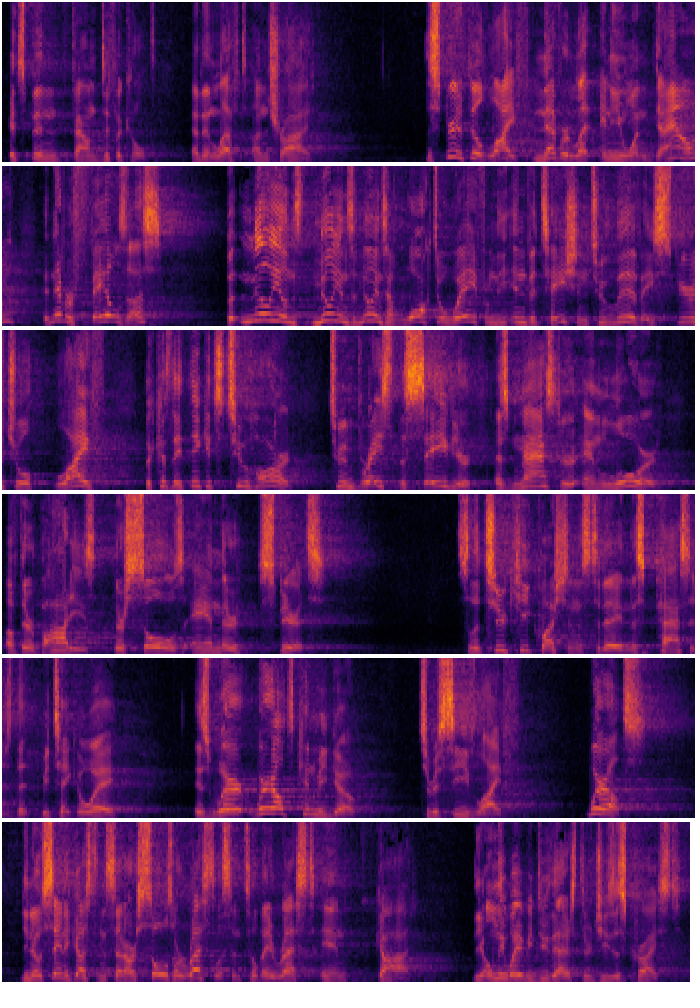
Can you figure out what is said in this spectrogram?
it's been found difficult and then left untried. The spirit filled life never let anyone down, it never fails us. But millions, millions and millions have walked away from the invitation to live a spiritual life because they think it's too hard to embrace the Savior as Master and Lord of their bodies, their souls, and their spirits. So, the two key questions today in this passage that we take away is where, where else can we go to receive life? Where else? You know, St. Augustine said our souls are restless until they rest in God. The only way we do that is through Jesus Christ.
